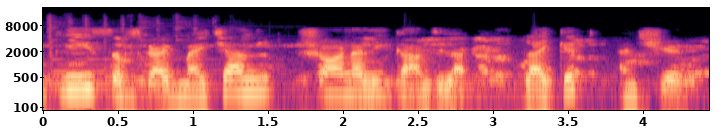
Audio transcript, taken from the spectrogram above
please subscribe my channel Swarnali Kantilal like it and share it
